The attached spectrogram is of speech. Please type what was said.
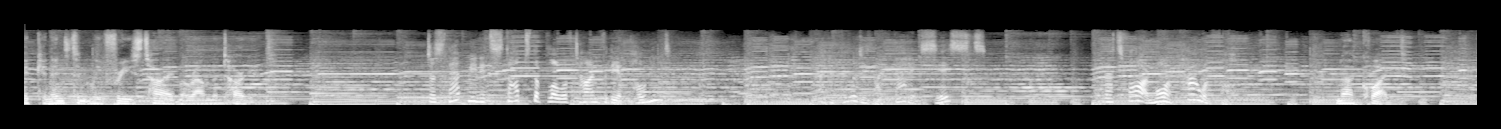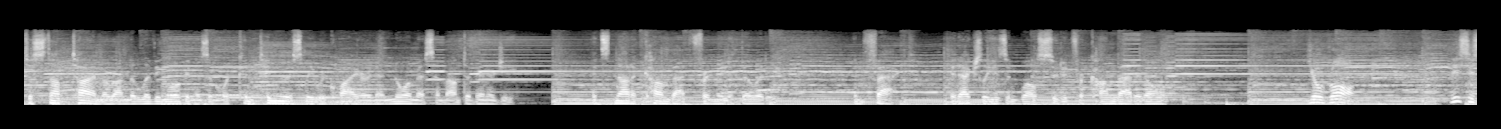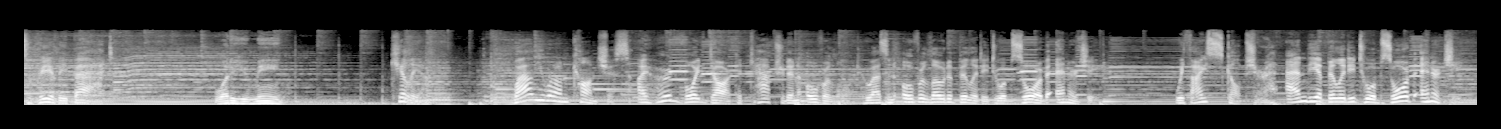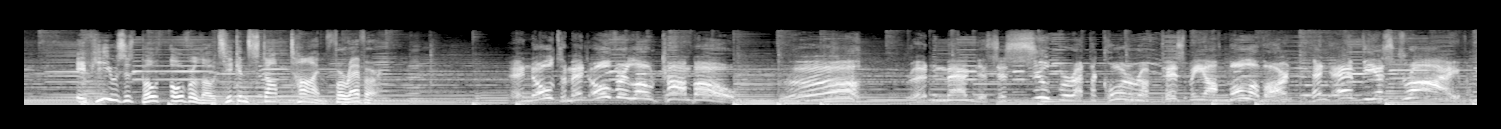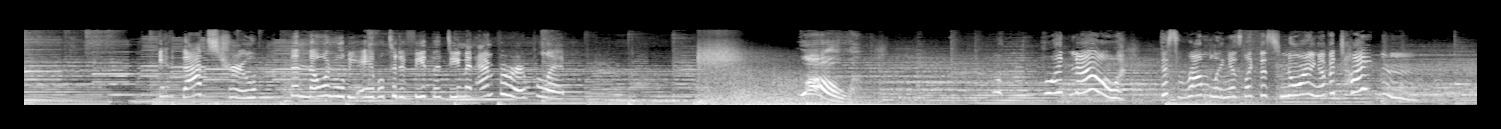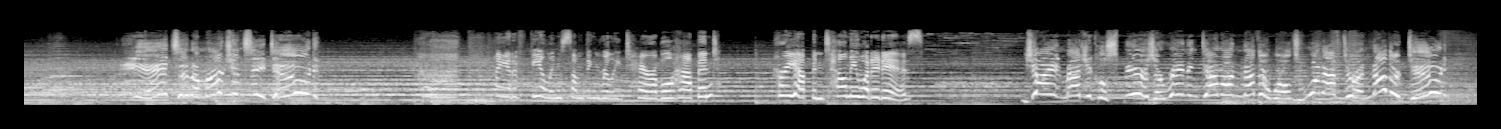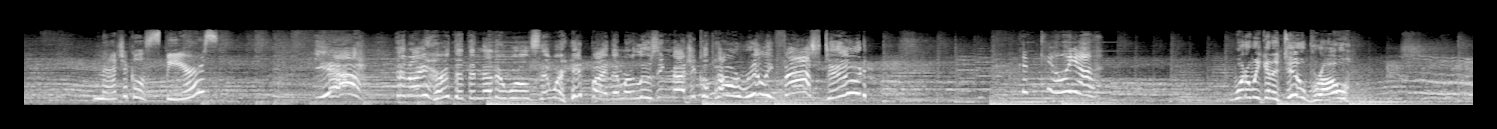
It can instantly freeze time around the target. Does that mean it stops the flow of time for the opponent? An ability like that exists? That's far more powerful. Not quite. To stop time around a living organism would continuously require an enormous amount of energy. It's not a combat-friendly ability. In fact, it actually isn't well suited for combat at all. You're wrong. This is really bad. What do you mean? Killia, while you were unconscious, I heard Void Dark had captured an Overlord who has an overload ability to absorb energy. With Ice Sculpture and the ability to absorb energy, if he uses both overloads, he can stop time forever. An ultimate overload combo! Ugh! Red Magnus is super at the corner of Piss Me Off Boulevard and Envious Drive! That's true, Then no one will be able to defeat the Demon Emperor, Plip. Whoa! What now? This rumbling is like the snoring of a titan. It's an emergency, dude! I had a feeling something really terrible happened. Hurry up and tell me what it is. Giant magical spears are raining down on Netherworlds one after another, dude! Magical spears? Yeah! And I heard that the Netherworlds that were hit by them are losing magical power really fast, dude! Killia! What are we gonna do, bro?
